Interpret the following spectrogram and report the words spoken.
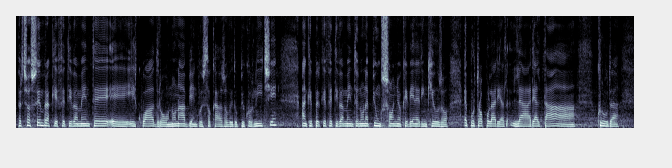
perciò sembra che effettivamente eh, il quadro non abbia in questo caso, vedo più cornici, anche perché effettivamente non è più un sogno che viene rinchiuso, è purtroppo la, la realtà cruda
